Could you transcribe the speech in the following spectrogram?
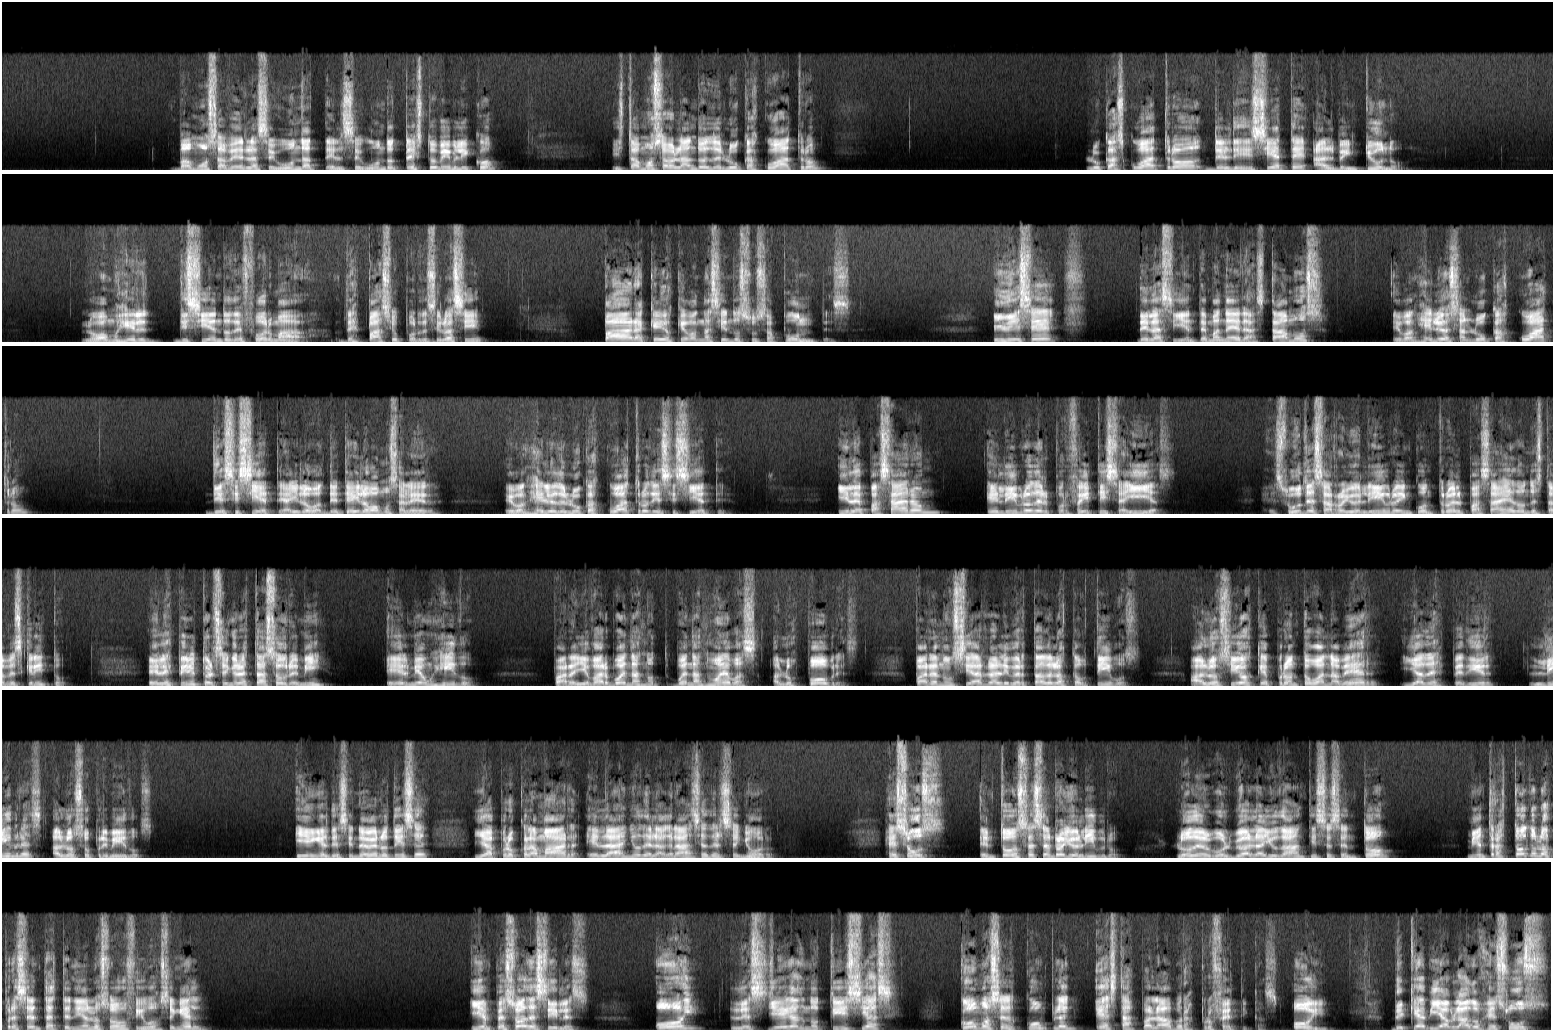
vamos a ver la segunda, el segundo texto bíblico. Estamos hablando de Lucas 4, Lucas 4 del 17 al 21. Lo vamos a ir diciendo de forma despacio, por decirlo así, para aquellos que van haciendo sus apuntes. Y dice de la siguiente manera, estamos, Evangelio de San Lucas 4, 17, ahí lo, desde ahí lo vamos a leer. Evangelio de Lucas 4, 17. Y le pasaron el libro del profeta Isaías. Jesús desarrolló el libro y encontró el pasaje donde estaba escrito. El Espíritu del Señor está sobre mí. Él me ha ungido para llevar buenas, buenas nuevas a los pobres, para anunciar la libertad de los cautivos, a los hijos que pronto van a ver y a despedir libres a los oprimidos. Y en el 19 lo dice, y a proclamar el año de la gracia del Señor. Jesús entonces enrolló el libro, lo devolvió al ayudante y se sentó, mientras todos los presentes tenían los ojos fijos en él. Y empezó a decirles, hoy les llegan noticias cómo se cumplen estas palabras proféticas. Hoy, ¿de qué había hablado Jesús?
